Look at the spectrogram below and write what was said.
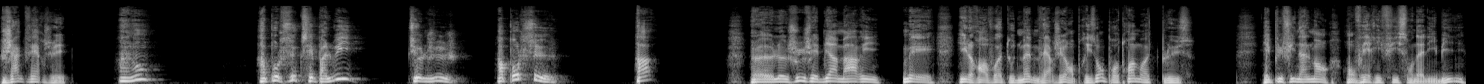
Jacques Verger. Ah non? Ah pour sûr que c'est pas lui, monsieur le juge. Ah pour sûr. Ah euh, Le juge est bien mari, mais il renvoie tout de même Verger en prison pour trois mois de plus. Et puis finalement, on vérifie son alibi.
